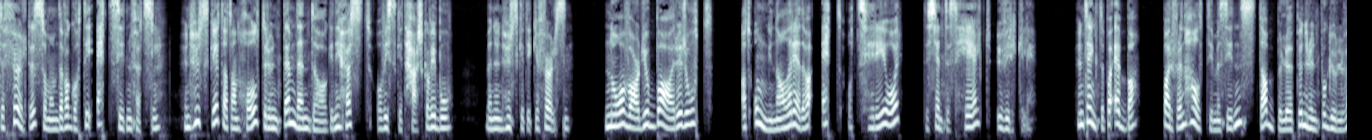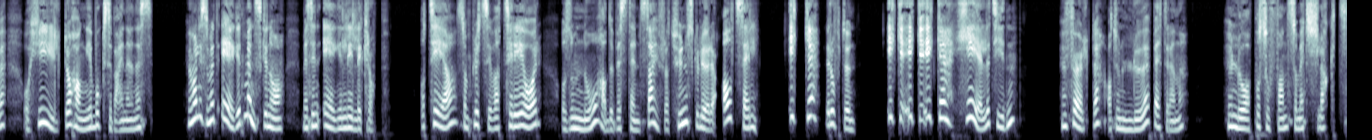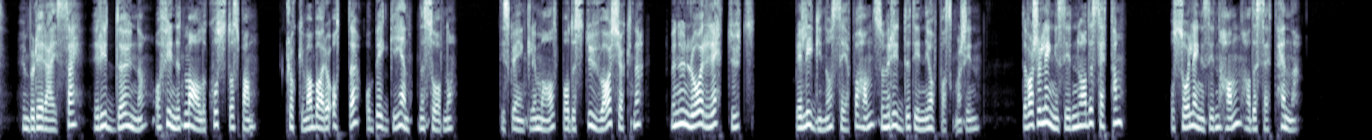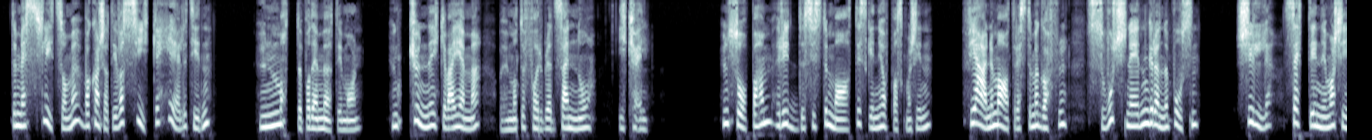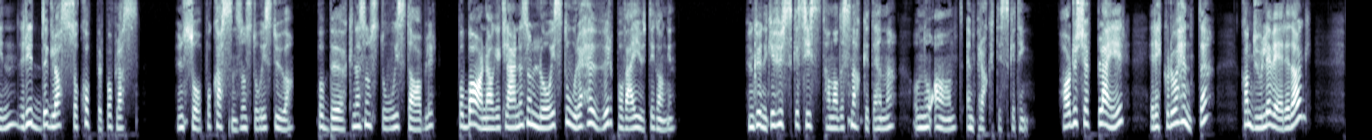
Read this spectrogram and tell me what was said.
Det føltes som om det var gått i ett siden fødselen. Hun husket at han holdt rundt dem den dagen i høst og hvisket her skal vi bo, men hun husket ikke følelsen. Nå var det jo bare rot. At ungene allerede var ett og tre år, det kjentes helt uvirkelig. Hun tenkte på Ebba. Bare for en halvtime siden stabbeløp hun rundt på gulvet og hylte og hang i buksebeinet hennes. Hun var liksom et eget menneske nå, med sin egen lille kropp. Og Thea, som plutselig var tre år og som nå hadde bestemt seg for at hun skulle gjøre alt selv. Ikke, ropte hun, ikke, ikke, ikke, hele tiden. Hun følte at hun løp etter henne. Hun lå på sofaen som et slakt. Hun burde reist seg, rydde unna og finne et malerkost og spann. Klokken var bare åtte, og begge jentene sov nå. De skulle egentlig malt både stua og kjøkkenet, men hun lå rett ut, ble liggende og se på han som ryddet inn i oppvaskmaskinen. Det var så lenge siden hun hadde sett ham, og så lenge siden han hadde sett henne. Det mest slitsomme var kanskje at de var syke hele tiden. Hun måtte på det møtet i morgen. Hun kunne ikke være hjemme, og hun måtte forberede seg nå, i kveld. Hun så på ham rydde systematisk inn i oppvaskmaskinen, fjerne matrester med gaffelen, svosj ned i den grønne posen, skylle, sette inn i maskinen, rydde glass og kopper på plass. Hun så på kassen som sto i stua, på bøkene som sto i stabler, på barnehageklærne som lå i store hauger på vei ut i gangen. Hun kunne ikke huske sist han hadde snakket til henne om noe annet enn praktiske ting. Har du kjøpt bleier? Rekker du å hente? Kan du levere i dag?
